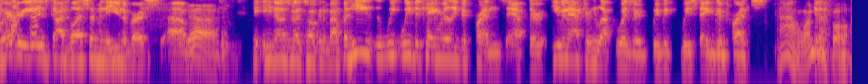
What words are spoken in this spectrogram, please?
Wherever he is, God bless him in the universe. Um, yeah, he, he knows what I'm talking about. But he, we, we became really good friends after, even after he left Wizard. We be, we stayed good friends. ah, wonderful.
